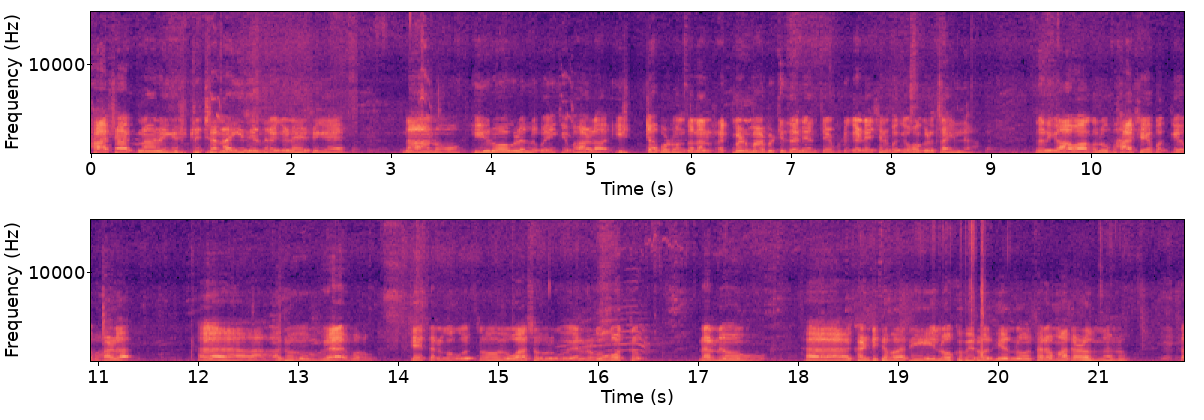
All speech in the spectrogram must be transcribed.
ಭಾಷಾ ಜ್ಞಾನ ಎಷ್ಟು ಚೆನ್ನಾಗಿದೆ ಅಂದರೆ ಗಣೇಶ್ಗೆ, ನಾನು ಹೀರೋಗಳಲ್ಲಿ ಪೈಕಿ ಬಹಳ ಇಷ್ಟಪಡುವಂಥ ನಾನು ರೆಕಮೆಂಡ್ ಮಾಡಿಬಿಟ್ಟಿದ್ದಾನೆ ಅಂತ ಹೇಳ್ಬಿಟ್ಟು ಗಣೇಶನ ಬಗ್ಗೆ ಹೊಗಳ್ತಾ ಇಲ್ಲ. ನನಗೆ ಯಾವಾಗಲೂ ಭಾಷೆಯ ಬಗ್ಗೆ ಬಹಳ ಅದು ಚೇತನಿಗೂ ಗೊತ್ತು, ವಾಸವ್ರಿಗೂ ಎಲ್ರಿಗೂ ಗೊತ್ತು. ನಾನು ಖಂಡಿತವಾದಿ ಲೋಕ ವಿರೋಧಿ ಅನ್ನೋ ಥರ ಮಾತಾಡೋದು ನಾನು. ಸೊ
